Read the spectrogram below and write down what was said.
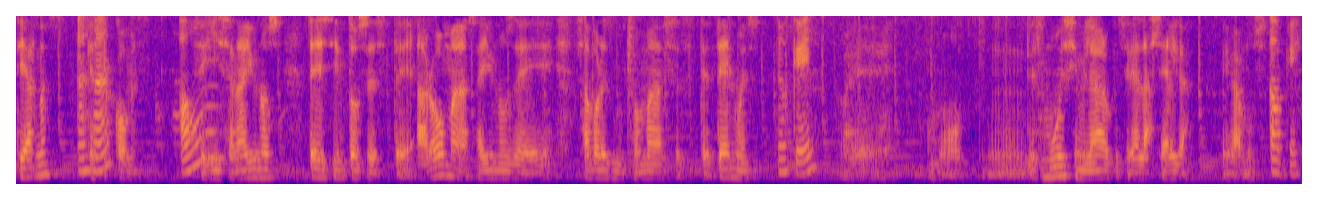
tiernas que Ajá. se comen. Oh. Se guisan. Hay unos de distintos este, aromas, hay unos de sabores mucho más este, tenues. Ok, eh, como, mm, es muy similar a lo que sería la selga, digamos. ok, Una vez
